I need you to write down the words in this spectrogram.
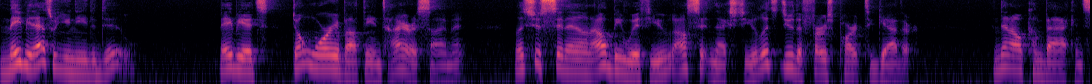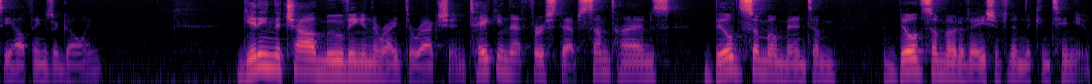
Maybe that's what you need to do. Maybe it's don't worry about the entire assignment. Let's just sit down. I'll be with you. I'll sit next to you. Let's do the first part together. And then I'll come back and see how things are going getting the child moving in the right direction, taking that first step, sometimes builds some momentum and builds some motivation for them to continue.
